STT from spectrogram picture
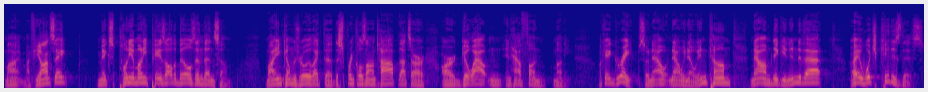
my my fiance makes plenty of money, pays all the bills, and then some. My income is really like the the sprinkles on top. That's our our go out and, and have fun money. Okay, great. So now now we know income. Now I'm digging into that. Right? Which kid is this?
